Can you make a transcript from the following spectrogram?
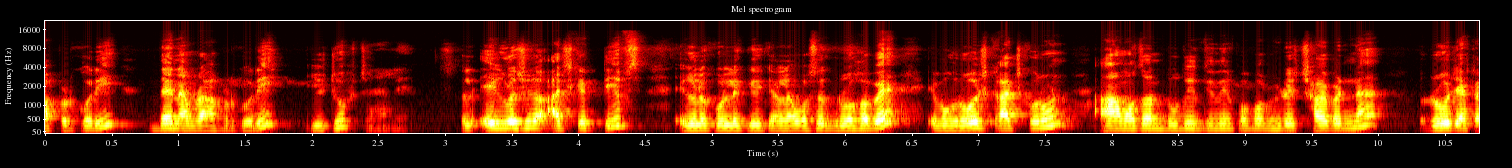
আপলোড করি দেন আমরা আপলোড করি ইউটিউব চ্যানেলে তাহলে এইগুলো ছিল আজকের টিপস। এগুলো করলে কি চ্যানেল অবশ্যই গ্রো হবে এবং রোজ কাজ করুন। আমার মতন দুদিন, তিন দিন পর ভিডিও ছাড়বেন না। রোজ একটা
